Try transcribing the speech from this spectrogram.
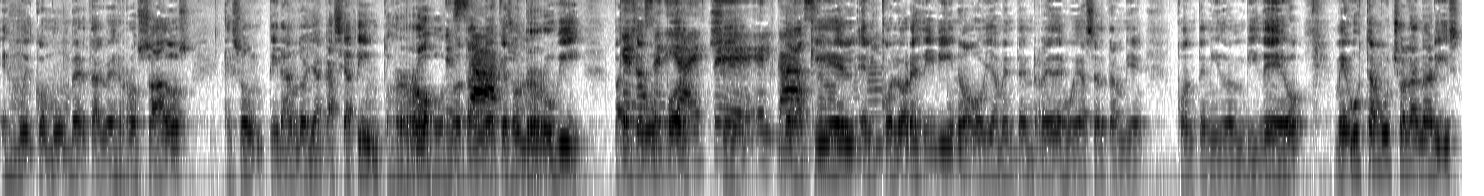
es muy común ver tal vez rosados que son tirando ya casi a tintos, rojos, ¿no? Tal vez que son rubí. Parece que no sería este el caso. No, aquí el, el, color es divino. Obviamente en redes voy a hacer también contenido en video. Me gusta mucho la nariz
